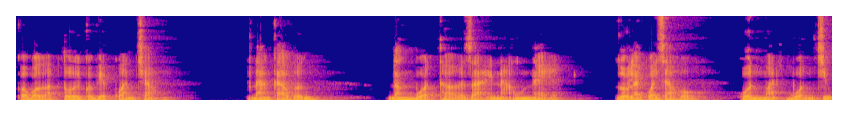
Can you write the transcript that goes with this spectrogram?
Cậu bảo gặp tôi có việc quan trọng, Đang cao hứng, Đang buột thở dài não nề, Rồi lại quay ra hồ, Khuôn mặt buồn chịu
